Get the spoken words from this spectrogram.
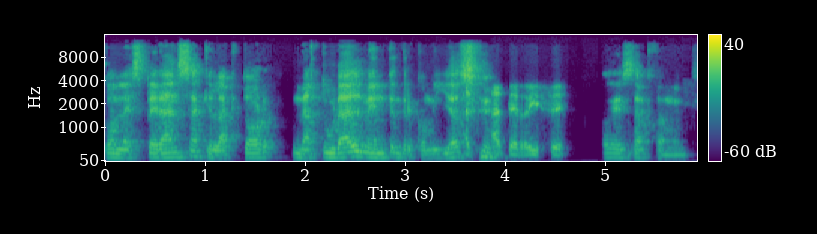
con la esperanza que el actor naturalmente, entre comillas, aterrice. Exactamente.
